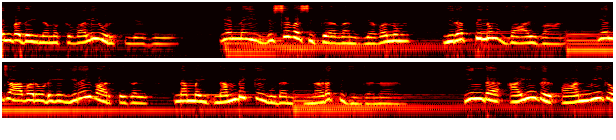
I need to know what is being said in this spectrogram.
என்பதை நமக்கு வலியுறுத்தியது. என்னை விசுவசிக்கிறவன் எவனும் இறப்பிலும் வாழ்வான் என்ற அவருடைய இறைவார்த்தைகள் நம்மை நம்பிக்கையுடன் நடத்துகின்றன. இந்த ஐந்து ஆன்மீக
